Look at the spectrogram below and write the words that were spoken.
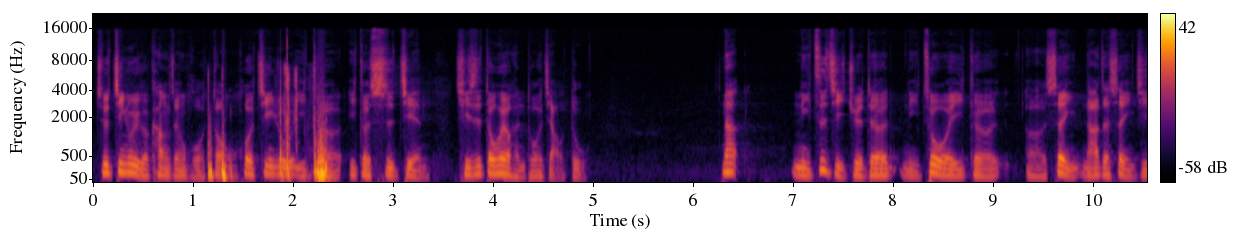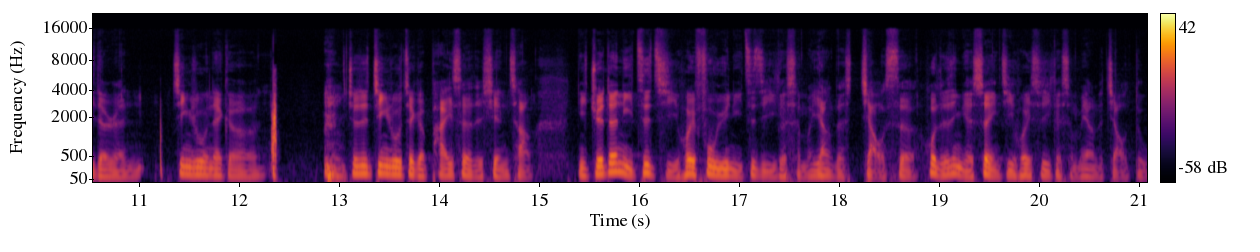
就进入一个抗争活动或进入一个一个事件，其实都会有很多角度。那你自己觉得，你作为一个呃摄影拿着摄影机的人，进入那个，就是进入这个拍摄的现场，你觉得你自己会赋予你自己一个什么样的角色，或者是你的摄影机会是一个什么样的角度？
